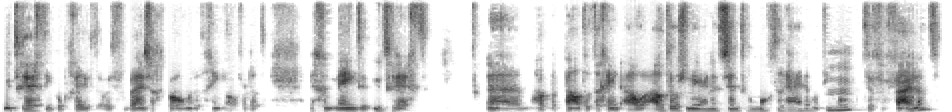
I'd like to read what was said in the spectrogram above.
Utrecht, die ik op een gegeven moment ooit voorbij zag komen. Dat ging over dat de gemeente Utrecht uh, had bepaald dat er geen oude auto's meer in het centrum mochten rijden, want die mm waren te vervuilend.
